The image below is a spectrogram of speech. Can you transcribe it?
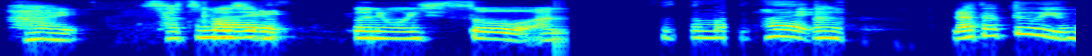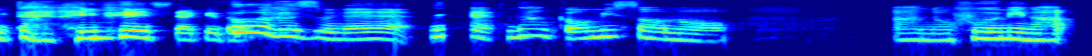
はい。さつま汁、はい本当に美味しそう。あのはい、あラタトゥーユみたいなイメージだけど、そうですね。ね、なんかお味噌のあの風味がは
